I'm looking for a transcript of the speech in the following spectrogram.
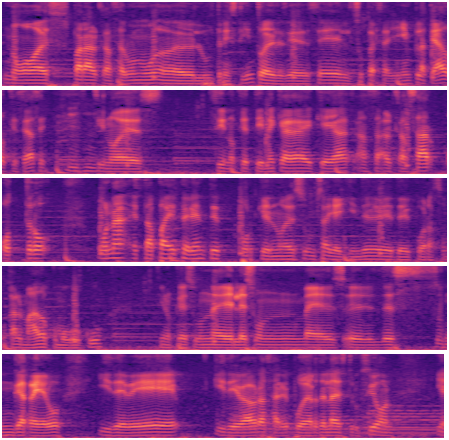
no es para alcanzar un uh, el ultra instinto, es, es el super saiyajin plateado que se hace, Ujú. sino es sino que tiene que, que alcanza- alcanzar otro una etapa diferente porque él no es un saiyajin de, de corazón calmado como Goku, sino que es un él es un es, él es un guerrero y debe y debe abrazar el poder de la destrucción y,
